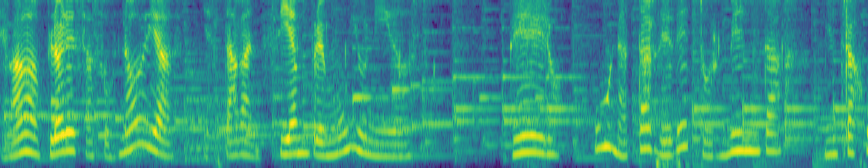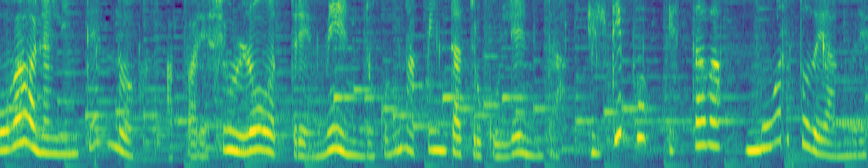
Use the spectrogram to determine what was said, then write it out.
llevaban flores a sus novias y estaban siempre muy unidos. Pero una tarde de tormenta, mientras jugaban al Nintendo, apareció un lobo tremendo con una pinta truculenta. El tipo estaba muerto de hambre.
